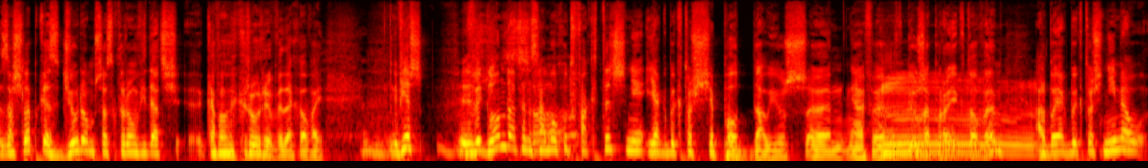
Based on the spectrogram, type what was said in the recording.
zaślepkę z dziurą, przez którą widać kawałek rury wydechowej. Wiesz, wygląda ten co? samochód faktycznie jakby ktoś się poddał już w, w biurze projektowym, albo jakby ktoś nie miał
